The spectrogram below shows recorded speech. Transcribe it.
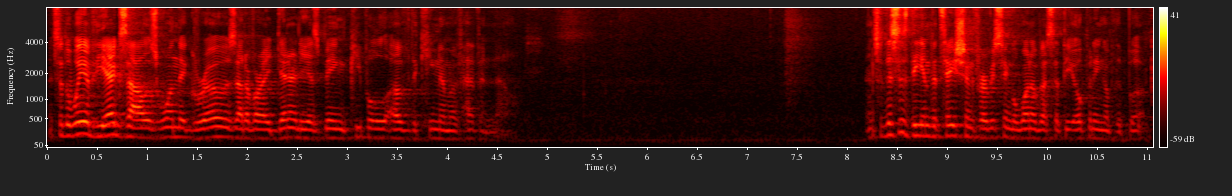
And so the way of the exile is one that grows out of our identity as being people of the kingdom of heaven now. And so this is the invitation for every single one of us at the opening of the book.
